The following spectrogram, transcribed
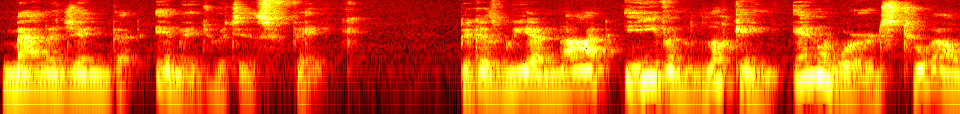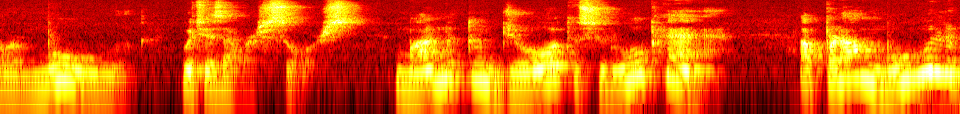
managing that image, which is fake because we are not even looking inwards to our mool, which is our source. Man tu hai, apna mool.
